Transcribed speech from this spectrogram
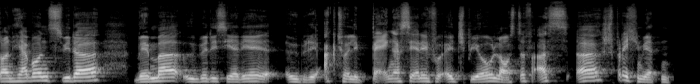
dann hören wir uns wieder, wenn wir über die Serie, über die aktuelle Banger-Serie von HBO Last of Us äh, sprechen werden.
